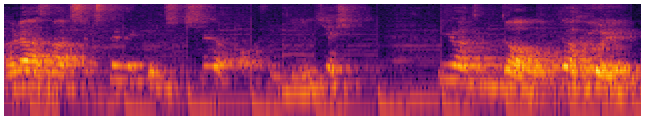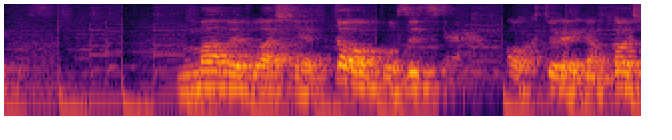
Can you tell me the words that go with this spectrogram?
Raz, dwa, trzy, cztery, pięć, siedem, osiem, dziewięć, dziesięć. I od dołu do góry. Mamy właśnie tą pozycję, o której nam chodzi.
